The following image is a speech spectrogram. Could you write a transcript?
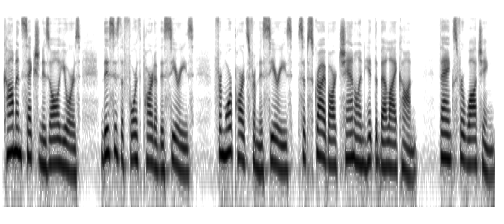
Comment section is all yours. This is the fourth part of this series. For more parts from this series, subscribe our channel and hit the bell icon. Thanks for watching.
